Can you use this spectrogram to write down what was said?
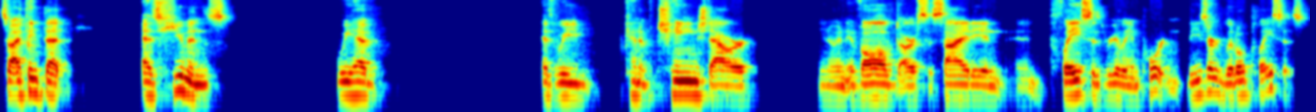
So i think that as humans we have as we kind of changed our you know and evolved our society and, and place is really important. These are little places.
